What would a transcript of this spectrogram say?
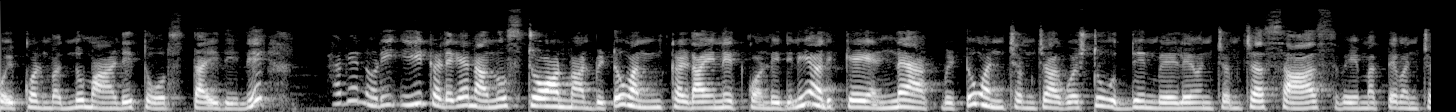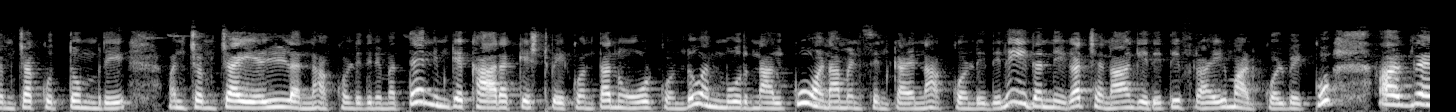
ಕೊಯ್ಕೊಂಡು ಬಂದು ಮಾಡಿ ತೋರಿಸ್ತಾ ಇದ್ದೀನಿ. ಹಾಗೆ ನೋಡಿ, ಈ ಕಡೆಗೆ ನಾನು ಸ್ಟೋ ಆನ್ ಮಾಡಿಬಿಟ್ಟು ಒಂದು ಕಡಾಯಿನ ಇಟ್ಕೊಂಡಿದ್ದೀನಿ. ಅದಕ್ಕೆ ಎಣ್ಣೆ ಹಾಕ್ಬಿಟ್ಟು ಒಂದು ಚಮಚ ಆಗುವಷ್ಟು ಉದ್ದಿನ ಬೇಳೆ, ಒಂದು ಚಮಚ ಸಾಸಿವೆ, ಮತ್ತು ಒಂದು ಚಮಚ ಕೊತ್ತಂಬರಿ, ಒಂದು ಚಮಚ ಎಳ್ಳನ್ನು ಹಾಕ್ಕೊಂಡಿದ್ದೀನಿ ಮತ್ತು ನಿಮಗೆ ಖಾರಕ್ಕೆ ಎಷ್ಟು ಬೇಕು ಅಂತ ನೋಡಿಕೊಂಡು ಒಂದು ಮೂರು ನಾಲ್ಕು ಒಣ ಮೆಣಸಿನ್ಕಾಯನ್ನ ಹಾಕ್ಕೊಂಡಿದ್ದೀನಿ ಇದನ್ನೀಗ ಚೆನ್ನಾಗಿ ರೀತಿ ಫ್ರೈ ಮಾಡ್ಕೊಳ್ಬೇಕು. ಹಾಗೆ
